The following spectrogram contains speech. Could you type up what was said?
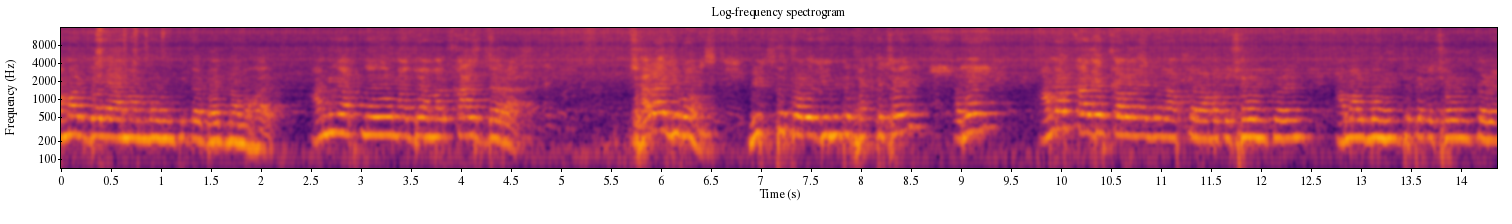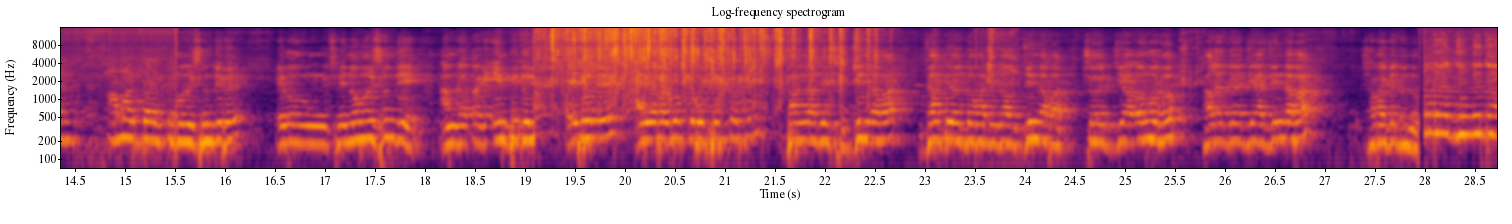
আমার দলে আমার মরণ পিতার বদনাম হয়। আমি আপনাদের মাঝে আমার কাজ দ্বারা সারা জীবন মৃত্যু পরে জীবিত থাকতে চাই এবং আমার কাজের কারণে যেন আপনারা আমাকে স্মরণ করেন, আমার মরণ পিতাকে স্মরণ করেন, আমার দলকে নমিনেশন দিবে এবং সেই নমিনেশন দিয়ে আমরা তাকে এমপি তুলি এই বলে আমি আমার বক্তব্য শেষ করছি। বাংলাদেশ জিন্দাবাদ জাতীয়তাবাদী দল জিন্দাবাদ। শহীদ জিয়া অমর হোক খালেদা জিয়া জিন্দাবাদ। সবাইকে ধন্যবাদ। আমরা একজন নেতা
